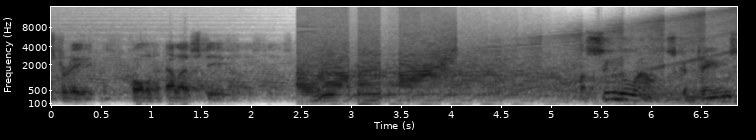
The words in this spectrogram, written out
mystery called LSD. A single ounce contains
